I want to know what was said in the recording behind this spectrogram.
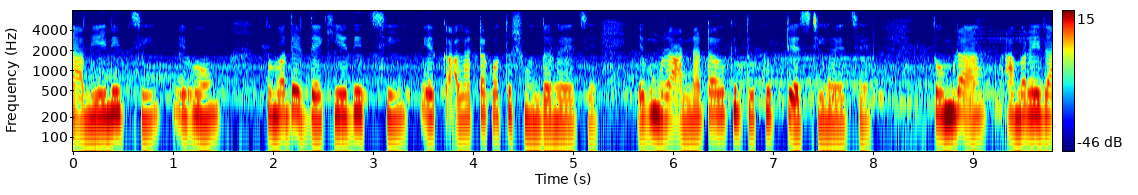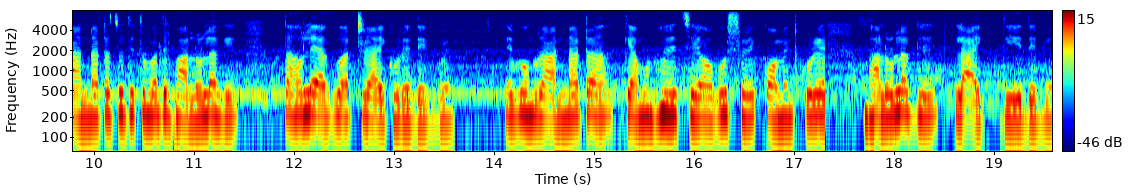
নামিয়ে নিচ্ছি এবং তোমাদের দেখিয়ে দিচ্ছি এর কালারটা কত সুন্দর হয়েছে এবং রান্নাটাও কিন্তু খুব টেস্টি হয়েছে। তোমরা আমার এই রান্নাটা যদি তোমাদের ভালো লাগে, তাহলে একবার ট্রাই করে দেখবে। এবং রান্নাটা কেমন হয়েছে অবশ্যই কমেন্ট করে ভালো লাগলে লাইক দিয়ে দেবে।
